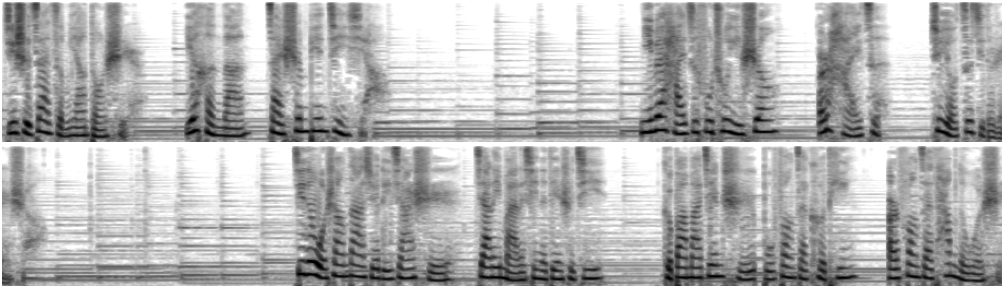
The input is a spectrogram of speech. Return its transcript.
即使再怎么样懂事，也很难在身边尽孝。你为孩子付出一生，而孩子却有自己的人生。记得我上大学离家时，家里买了新的电视机。可爸妈坚持不放在客厅，而放在他们的卧室。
